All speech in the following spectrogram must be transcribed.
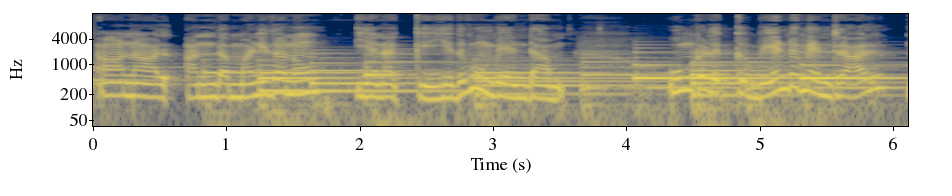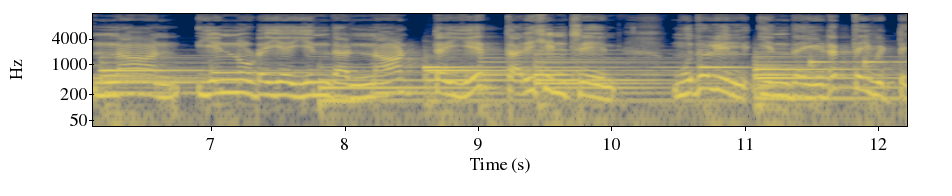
ஆனால் அந்த மனிதனோ எனக்கு எதுவும் வேண்டாம் உங்களுக்கு வேண்டுமென்றால் நான் என்னுடைய இந்த நாட்டையே தருகின்றேன். முதலில் இந்த இடத்தை விட்டு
